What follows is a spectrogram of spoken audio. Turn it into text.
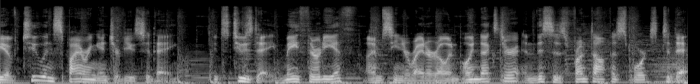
we have two inspiring interviews today. It's Tuesday, May 30th. I'm senior writer Owen Poindexter, and this is Front Office Sports Today.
